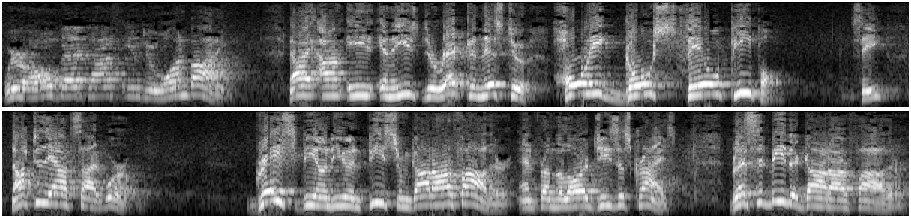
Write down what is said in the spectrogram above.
we're all baptized into one body. Now, I, he, and he's directing this to Holy Ghost filled people. See? Not to the outside world. Grace be unto you and peace from God our Father and from the Lord Jesus Christ. Blessed be the God our Father,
